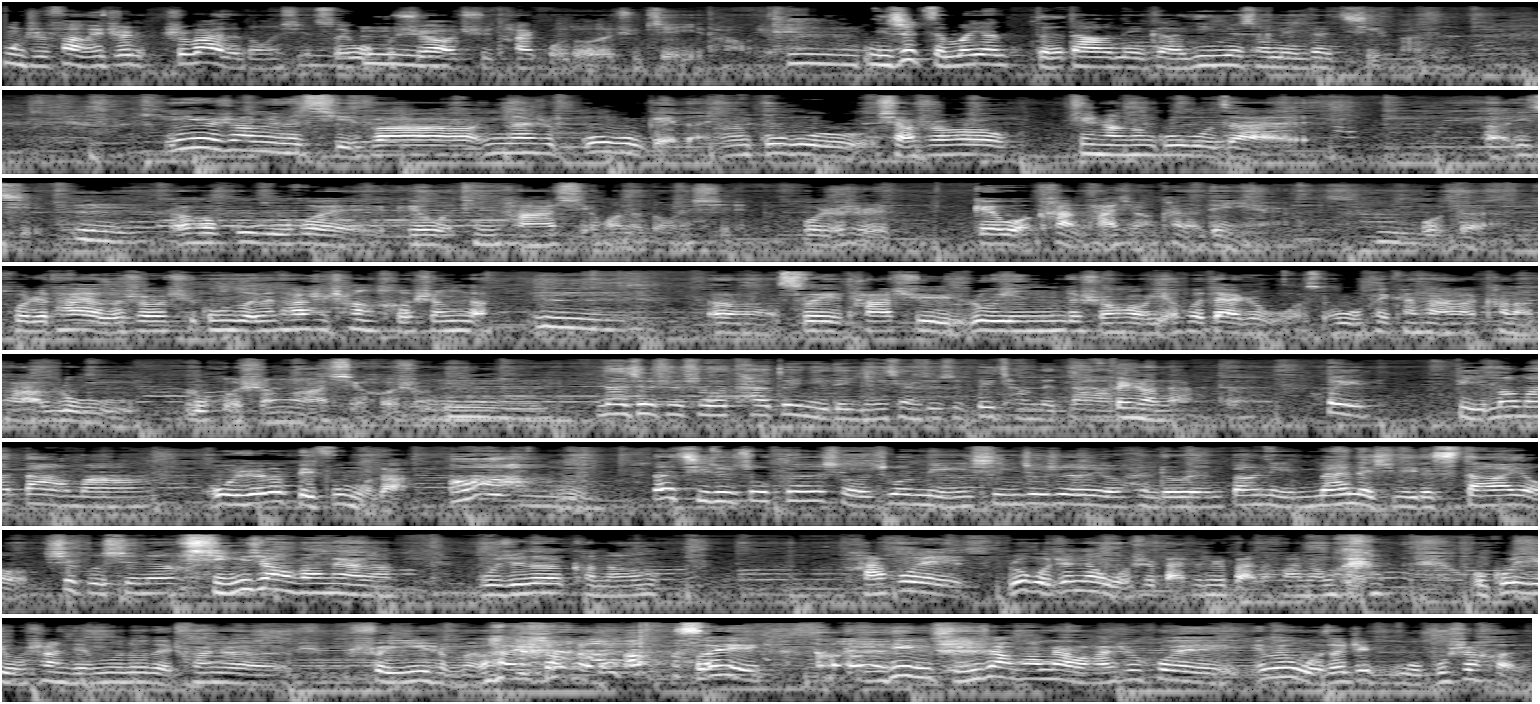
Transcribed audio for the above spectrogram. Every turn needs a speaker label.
Speaker 1: 控制范围之之外的东西，所以我不需要去太过多的去介意它。我觉得。
Speaker 2: 嗯，你是怎么样得到那个音乐上面的启发呢？
Speaker 1: 音乐上面的启发应该是姑姑给的，因为姑姑小时候经常跟姑姑在呃一起，
Speaker 2: 嗯，
Speaker 1: 然后姑姑会给我听她喜欢的东西，或者是给我看她喜欢看的电影，嗯，不对，或者她有的时候去工作，因为她是唱和声的，
Speaker 2: 嗯，
Speaker 1: 呃，所以他去录音的时候也会带着我，所以我可以看他看到他录录和声啊，写和声，嗯，
Speaker 3: 那就是说他对你的影响就是非常的大，
Speaker 1: 非常大，对，
Speaker 3: 会比妈妈大吗？
Speaker 1: 我觉得比父母大，
Speaker 3: 哦，嗯，那其实做歌手、做明星，就是有很多人帮你 manage 你的 style，是不是呢？
Speaker 1: 形象方面呢，我觉得可能还会，如果真的我是百分之百的话，那我可 我估计我上节目都得穿着睡衣什么来上，所以肯定形象方面我还是会，因为我在这我不是很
